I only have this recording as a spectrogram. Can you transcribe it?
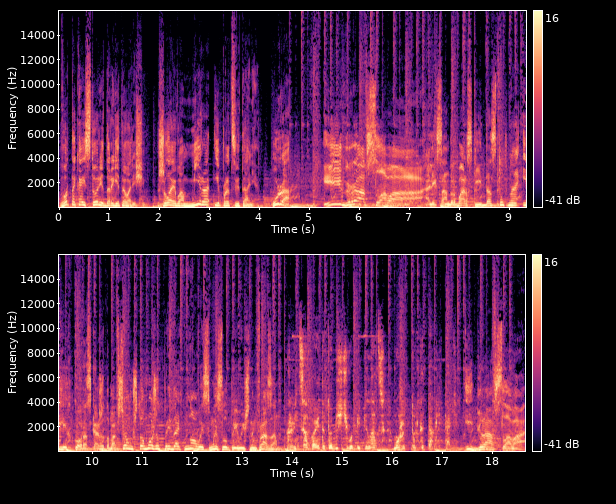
Вот такая история, дорогие товарищи. Желаю вам мира и процветания. Ура! Игра в слова! Александр Барский доступно и легко расскажет обо всем, что может придать новый смысл привычным фразам. Рвицапа — это то, без чего пепелац может только так летать. Игра в слова.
